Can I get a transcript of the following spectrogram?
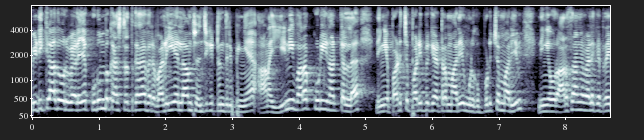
பிடிக்காத ஒரு வேலையை குடும்ப கஷ்டத்துக்காக வேறு வழியே இல்லாமல் செஞ்சுக்கிட்டு இருந்திருப்பீங்க. ஆனால் இனி வரக்கூடிய நாட்களில் நீங்கள் படித்த படிப்புக்கு ஏற்ற மாதிரியும் உங்களுக்கு பிடிச்ச மாதிரியும் நீங்கள் ஒரு அரசாங்க வேலைக்கு ட்ரை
